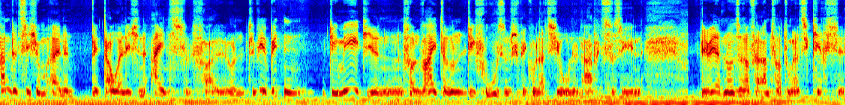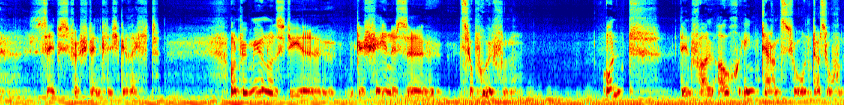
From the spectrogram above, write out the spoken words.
handelt sich um einen bedauerlichen Einzelfall und wir bitten die Medien von weiteren diffusen Spekulationen abzusehen. Wir werden unserer Verantwortung als Kirche selbstverständlich gerecht und bemühen uns, die äh, Geschehnisse zu prüfen und den Fall auch intern zu untersuchen.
